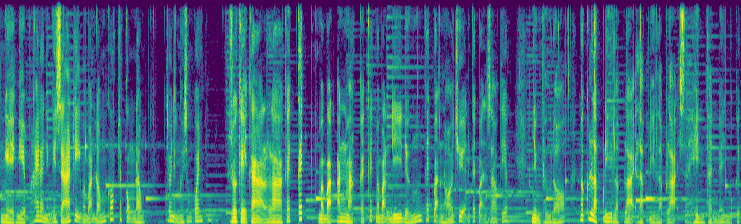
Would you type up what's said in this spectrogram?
nghề nghiệp hay là những cái giá trị mà bạn đóng góp cho cộng đồng, cho những người xung quanh. Rồi kể cả là cái cách mà bạn ăn mặc, cái cách mà bạn đi đứng, cách bạn nói chuyện, cách bạn giao tiếp, những thứ đó nó cứ lặp đi lặp lại, lặp đi lặp lại sẽ hình thành nên một cái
